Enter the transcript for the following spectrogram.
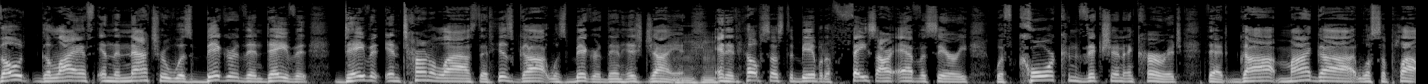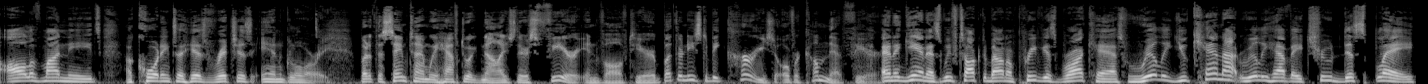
though Goliath in the natural was bigger than David, David internalized that his God was bigger than his giant. Mm-hmm. And it helps us to be able to face our adversary with core conviction and courage that God, my God, will supply all of my needs according to his riches in glory. But at the same time, we have to acknowledge there's fear involved here, but there needs to be courage to overcome that fear. And again, as we've talked about on previous broadcasts, really, you cannot really have a true display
